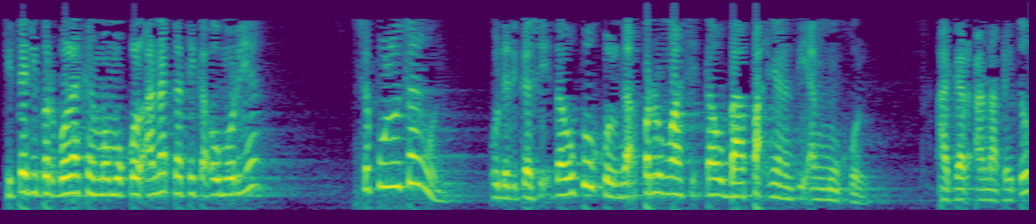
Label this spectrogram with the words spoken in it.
Kita diperbolehkan memukul anak ketika umurnya 10 tahun. Udah dikasih tahu pukul, nggak perlu ngasih tahu bapaknya nanti yang mukul. Agar anak itu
